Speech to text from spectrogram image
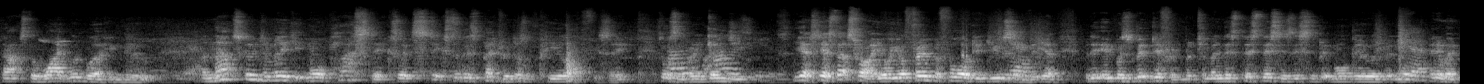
that's the white woodworking glue, and that's going to make it more plastic so it sticks to this better, it doesn't peel off, you see. It's also very gungy. Yes, yes, that's right. Your, your friend before did use some of it, yeah. But it, it was a bit different. But I mean, this this this is this is a bit more glue and a bit more. Yeah. Anyway,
